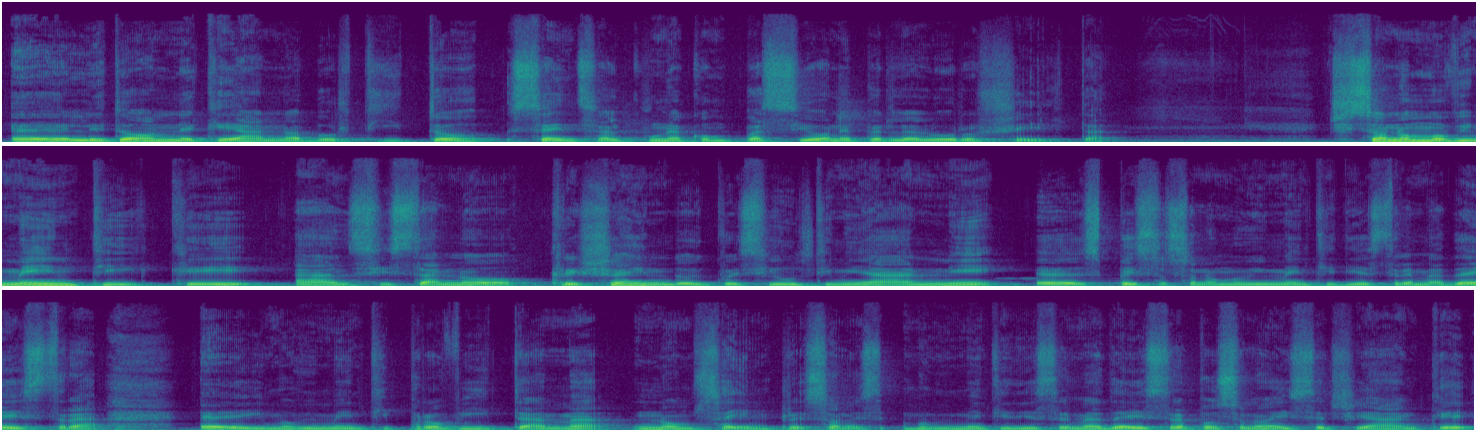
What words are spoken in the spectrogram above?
eh, le donne che hanno abortito senza alcuna compassione per la loro scelta. Ci sono movimenti che anzi stanno crescendo in questi ultimi anni, eh, spesso sono movimenti di estrema destra eh, i movimenti pro vita, ma non sempre sono es- movimenti di estrema destra, possono esserci anche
